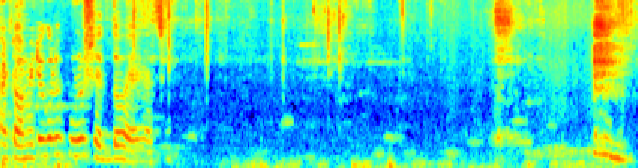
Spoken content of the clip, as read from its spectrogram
আর টমেটোগুলো পুরো সেদ্ধ হয়ে গেছে।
